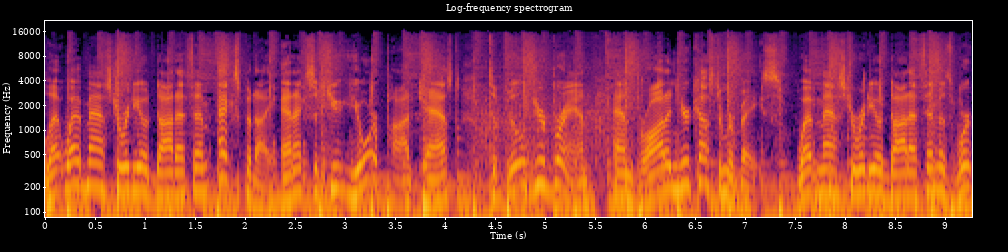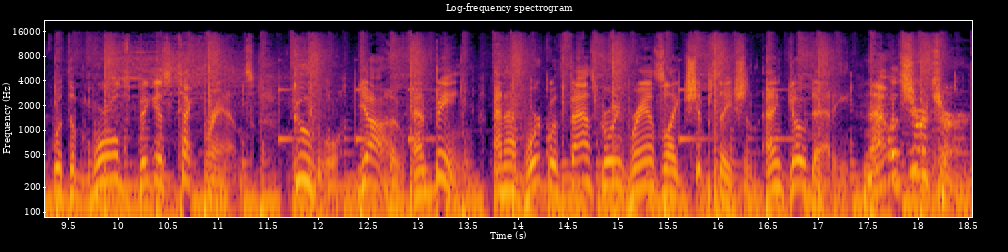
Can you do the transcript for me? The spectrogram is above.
Let webmasterradio.fm expedite and execute your podcast to build your brand and broaden your customer base. Webmasterradio.fm has worked with the world's biggest tech brands, Google, Yahoo, and Bing, and have worked with fast growing brands like ShipStation and GoDaddy. Now it's your turn.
